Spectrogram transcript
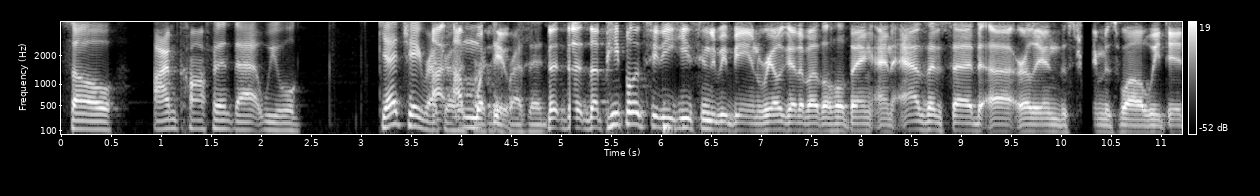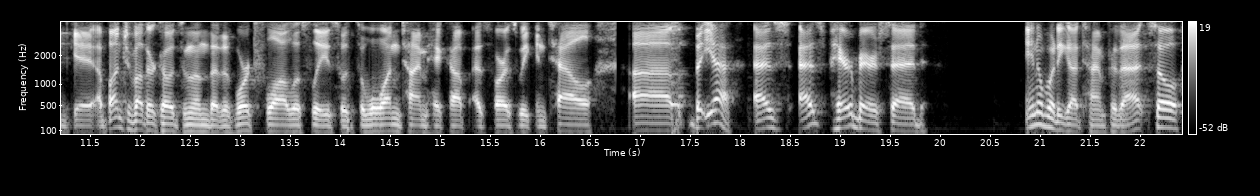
So I'm confident that we will get Jay Retro I, am with you. present. The, the the people at CD Keys seem to be being real good about the whole thing. And as I've said uh, earlier in the stream as well, we did get a bunch of other codes in them that have worked flawlessly. So it's a one time hiccup as far as we can tell. Uh, but yeah, as as Pear Bear said. Ain't nobody got time for that. So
